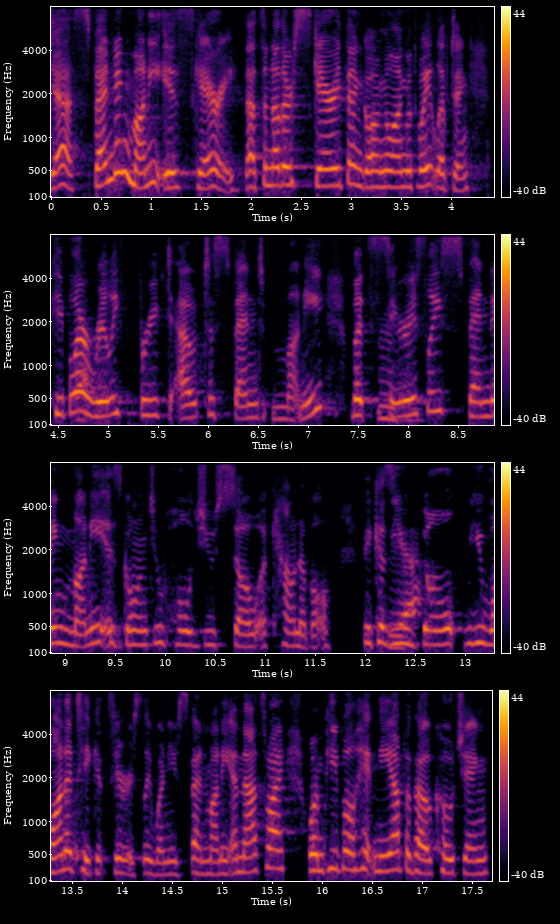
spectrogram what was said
Yeah, spending money is scary. That's another scary thing going along with weightlifting. People are really freaked out to spend money, but Mhm. seriously, spending money is going to hold you so accountable because you don't you want to take it seriously when you spend money. And that's why when people hit me up about coaching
